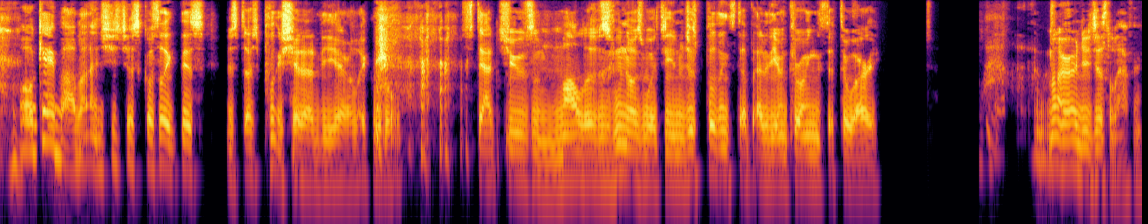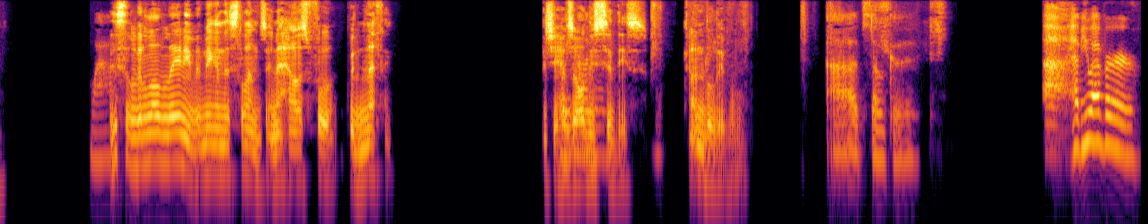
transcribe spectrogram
okay, Baba. And she just goes like this and starts pulling shit out of the air, like little statues and malas, who knows what, you know, just pulling stuff out of the air and throwing it to Tewari. Wow. Maharaji just laughing. Wow. This is a little old lady living in the slums in a house full with nothing. And she has Wait, all these siddhis. Unbelievable. Ah, it's so good. Have you ever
